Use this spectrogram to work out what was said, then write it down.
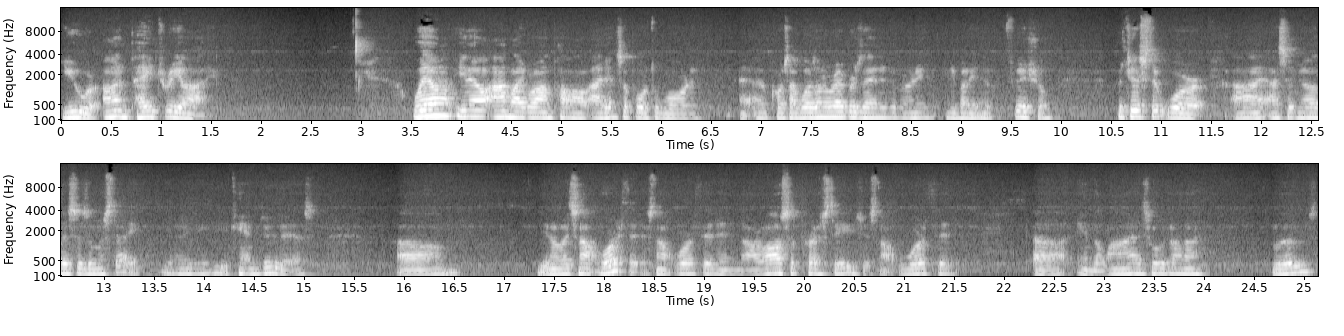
you were unpatriotic. Well, you know, I'm like Ron Paul. I didn't support the war. Uh, of course, I wasn't a representative or any, anybody official, but just at work, I, I said, no, this is a mistake. You know, you, you can't do this. Um, you know, it's not worth it. It's not worth it in our loss of prestige. It's not worth it uh, in the lives we're going to lose.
